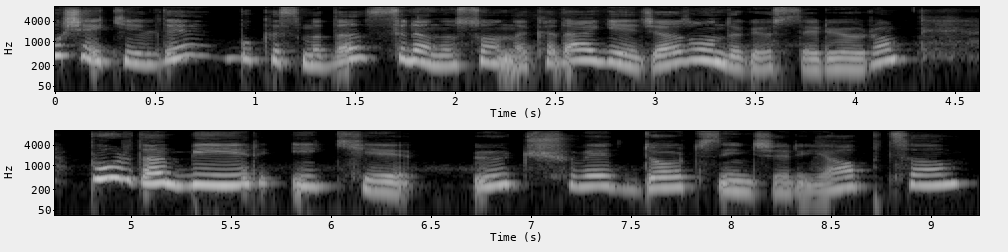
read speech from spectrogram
bu şekilde bu kısmı da sıranın sonuna kadar geleceğiz. Onu da gösteriyorum. Burada 1, 2, 3 ve 4 zincir yaptım.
